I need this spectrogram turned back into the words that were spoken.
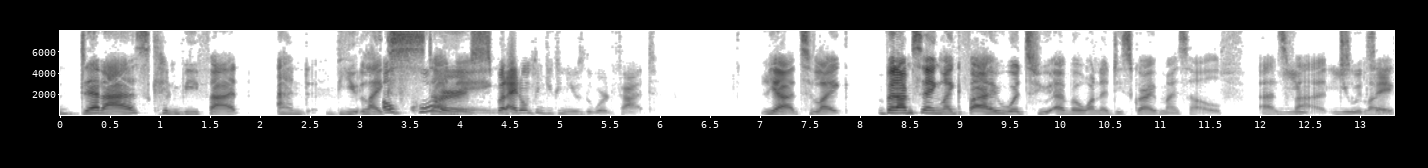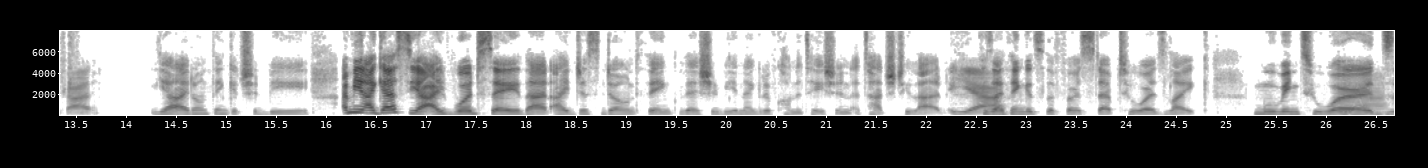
dead ass can be fat and be like of course stunning. but i don't think you can use the word fat yeah, to like. But I'm saying like if I were to ever want to describe myself as you, fat, you would say fat Yeah, I don't think it should be. I mean, I guess yeah, I would say that I just don't think there should be a negative connotation attached to that. yeah because I think it's the first step towards like moving towards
